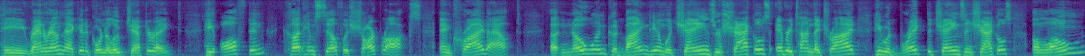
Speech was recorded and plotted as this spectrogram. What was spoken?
He ran around naked, according to Luke chapter 8. He often cut himself with sharp rocks and cried out. Uh, no one could bind him with chains or shackles. Every time they tried, he would break the chains and shackles alone,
